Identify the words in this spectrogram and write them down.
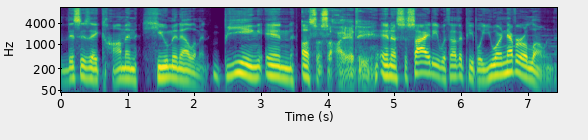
this is a common human element. Being in a society, in a society with other people, you are never alone.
